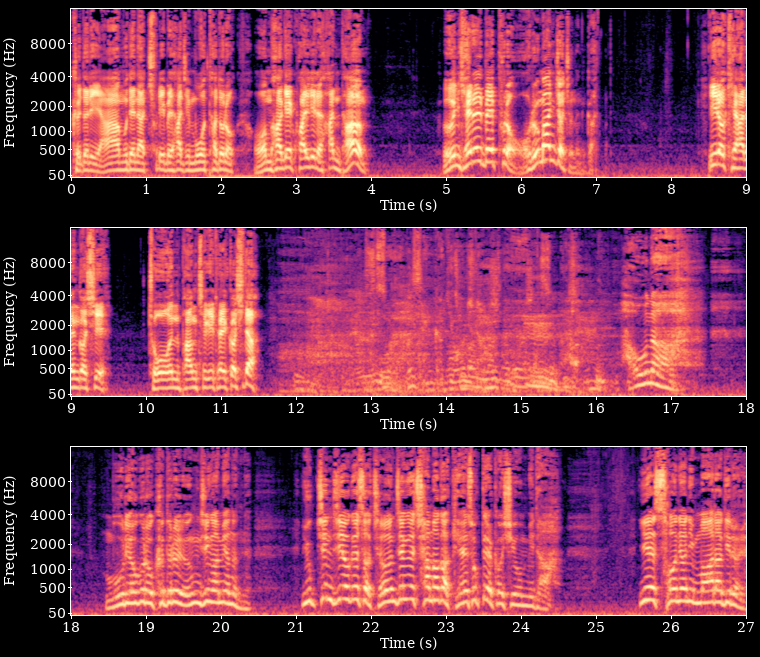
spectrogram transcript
그들이 아무데나 출입을 하지 못하도록 엄하게 관리를 한 다음 은혜를 베풀어 어루만져 주는 것. 이렇게 하는 것이 좋은 방책이 될 것이다. 하오나 무력으로 그들을 응징하면은 육진 지역에서 전쟁의 참화가 계속될 것이옵니다. 옛 선현이 말하기를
